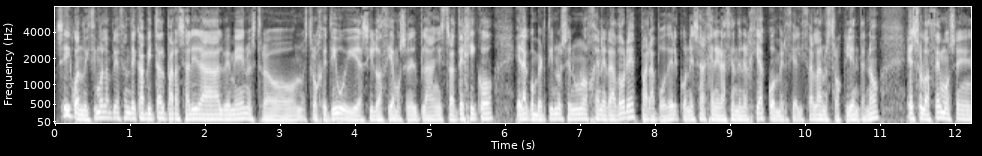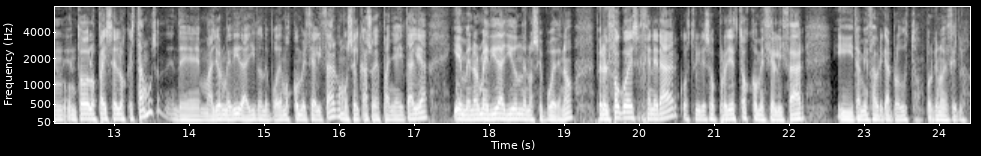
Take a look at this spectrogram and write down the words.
Sí, cuando hicimos la ampliación de capital para salir al BME, nuestro, nuestro objetivo, y así lo hacíamos en el plan estratégico, era convertirnos en unos generadores para poder con esa generación de energía comercializarla a nuestros clientes. ¿no? Eso lo hacemos en, en todos los países en los que estamos, de mayor medida allí donde podemos comercializar, como es el caso de España e Italia, y en menor medida allí donde no se puede, ¿no? Pero el foco es generar, construir esos proyectos, comercializar y también fabricar productos, ¿por qué no decirlo?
